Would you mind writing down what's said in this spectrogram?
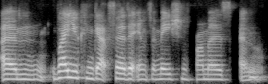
um, where you can get further information from us, um,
